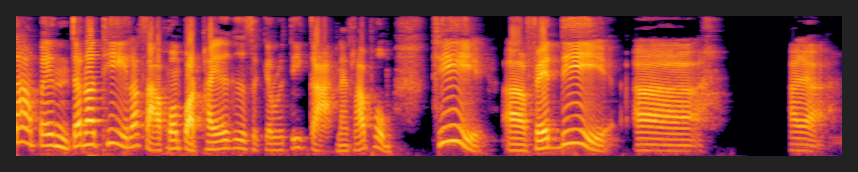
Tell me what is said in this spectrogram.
จ้างเป็นเจ้าหน้าที่รักษาความปลอดภัยก็คือ security guard นะครับผม ที่เฟดดี้อะไรอะแฟ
